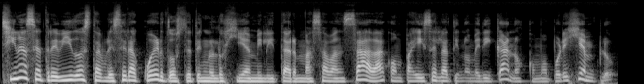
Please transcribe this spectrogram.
China se ha atrevido a establecer acuerdos de tecnología militar más avanzada con países latinoamericanos, como por ejemplo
